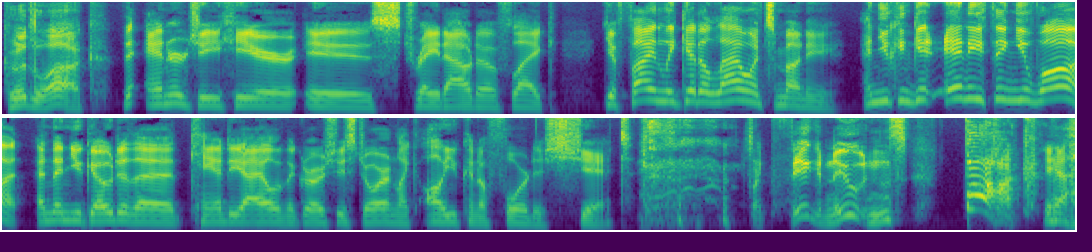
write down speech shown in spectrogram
Good luck. The energy here is straight out of like, you finally get allowance money and you can get anything you want. And then you go to the candy aisle in the grocery store and like all you can afford is shit. It's like Fig Newtons. Fuck. Yeah.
